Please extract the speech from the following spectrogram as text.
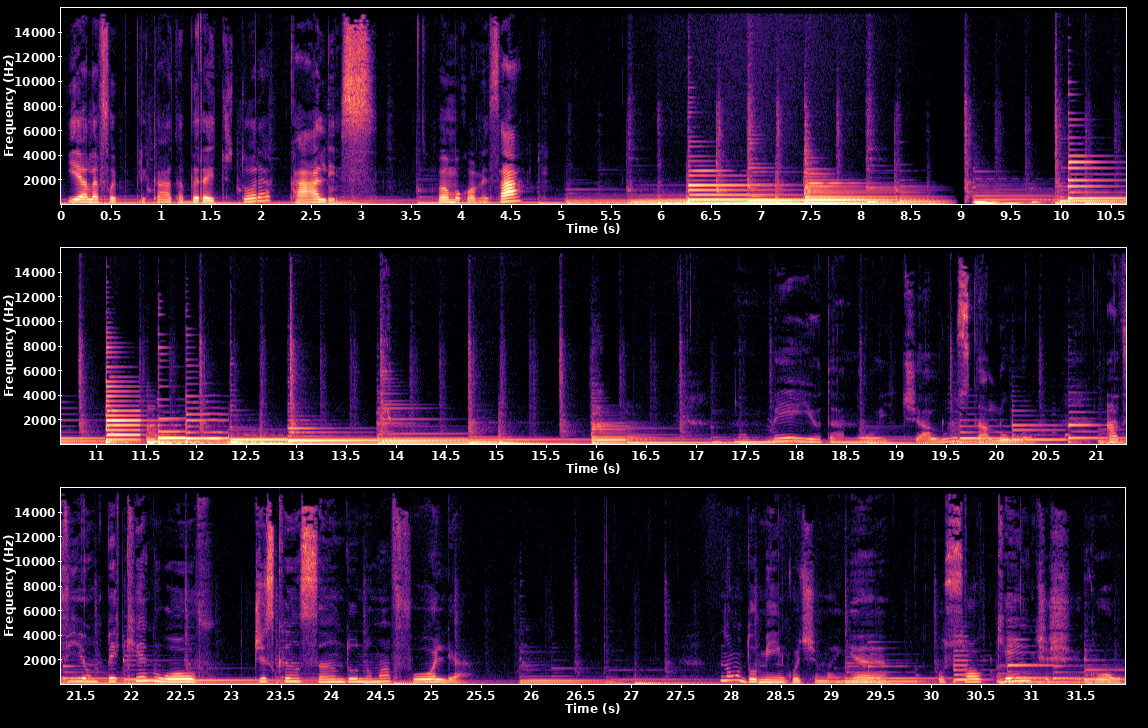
e ela foi publicada pela editora Calles. Vamos começar? No meio da noite, à luz da lua, havia um pequeno ovo descansando numa folha. Num domingo de manhã, o sol quente chegou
